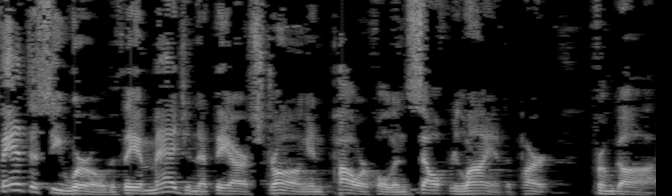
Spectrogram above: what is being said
fantasy world if they imagine that they are strong and powerful and self-reliant apart from God.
